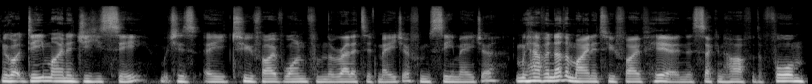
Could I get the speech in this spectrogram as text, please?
We've got D minor GC, which is a 251 from the relative major, from C major. And we have another minor 25 here in the second half of the form.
